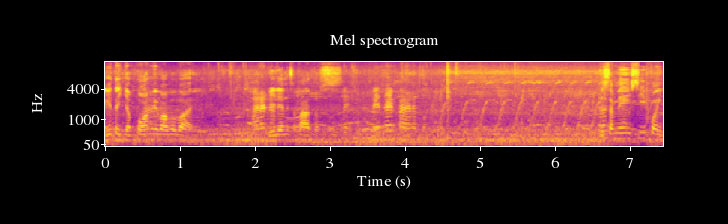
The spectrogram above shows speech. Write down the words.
Sige tayo, dyan po kami bababa eh. Para Bili ng sapatos. May tayo para po. Dito sa may sea point.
